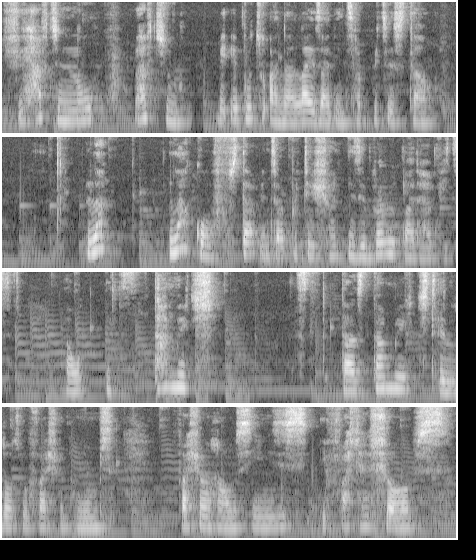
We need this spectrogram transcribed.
You have to know, you have to be able to analyze and interpret a style. Lack lack of style interpretation is a very bad habit and it's damaged it has damaged a lot of fashion homes fashion houses a fashion shops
